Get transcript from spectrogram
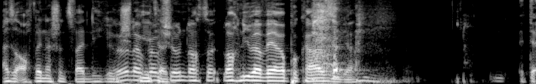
Also auch wenn er schon Zweitliga Ja, gespielt hat. schon noch, noch lieber wäre Pokalsieger. Da,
